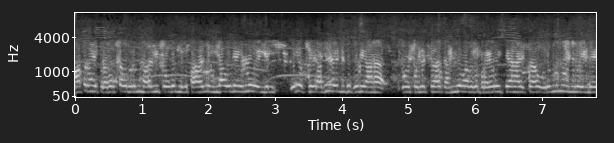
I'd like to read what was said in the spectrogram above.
മാത്രമേ പ്രവർത്തകർ ഇവിടുന്ന് മടങ്ങിപ്പോകുന്ന ഒരു സാഹചര്യം ഉണ്ടാവുകയുള്ളൂ എങ്കിൽ ഒരുപക്ഷെ അതിനുവേണ്ടി കൂടിയാണ് ഇപ്പോൾ പോലീസ് കണ്ണീർ വാതകം പ്രയോഗിക്കാനായിട്ട് ഒരുങ്ങുന്നു എന്നുള്ളതിന്റെ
